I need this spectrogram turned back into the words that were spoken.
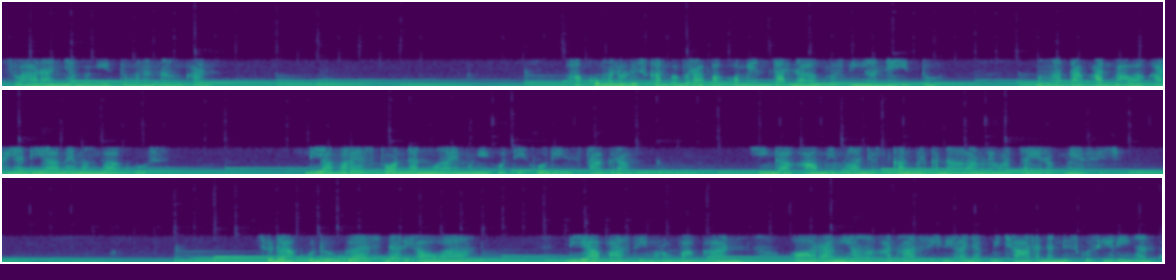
suaranya begitu menenangkan. Aku menuliskan beberapa komentar dalam postingannya itu, mengatakan bahwa karya dia memang bagus. Dia merespon dan mulai mengikutiku di Instagram hingga kami melanjutkan berkenalan lewat direct Sudah kuduga dari awal, dia pasti merupakan orang yang akan asik diajak bicara dan diskusi ringan.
